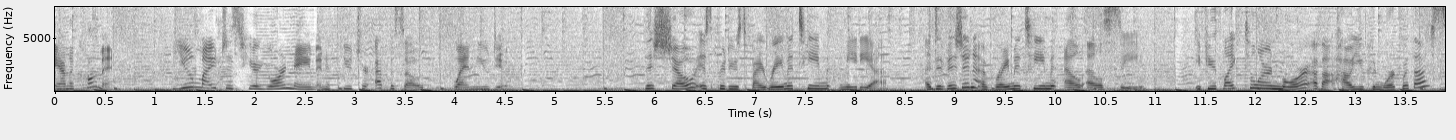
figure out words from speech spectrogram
and a comment you might just hear your name in a future episode when you do. This show is produced by Rayma Team Media, a division of Rayma Team LLC. If you'd like to learn more about how you can work with us,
